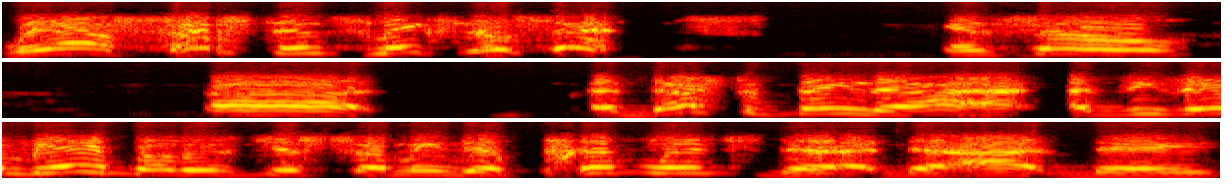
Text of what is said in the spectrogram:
without substance makes no sense. And so uh, that's the thing that I, these NBA brothers just I mean they're privileged. They're, they're they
